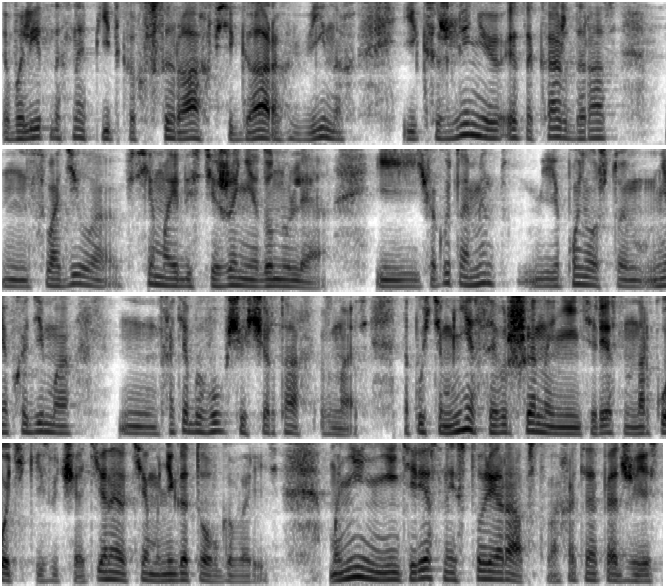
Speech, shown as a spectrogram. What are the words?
в элитных напитках, в сырах, в сигарах, в винах. И, к сожалению, это каждый раз сводило все мои достижения до нуля. И в какой-то момент я понял, что необходимо хотя бы в общих чертах знать. Допустим, мне совершенно неинтересно наркотики изучать, я на эту тему не готов говорить. Мне неинтересна история рабства, хотя, опять же, есть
